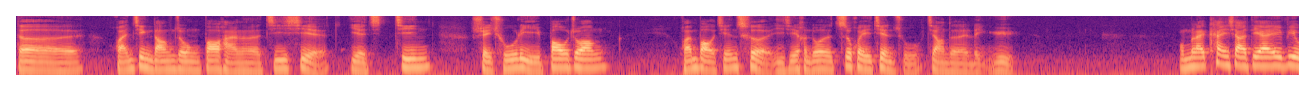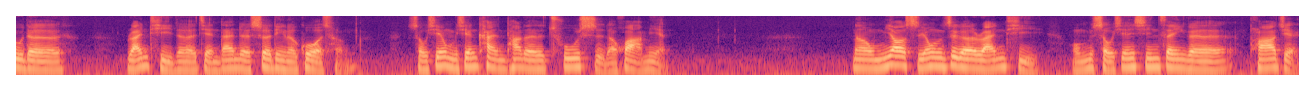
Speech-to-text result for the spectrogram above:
的环境当中，包含了机械、冶金、水处理、包装、环保监测以及很多的智慧建筑这样的领域。我们来看一下 DIA View 的软体的简单的设定的过程。首先，我们先看它的初始的画面。那我们要使用这个软体，我们首先新增一个 project，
